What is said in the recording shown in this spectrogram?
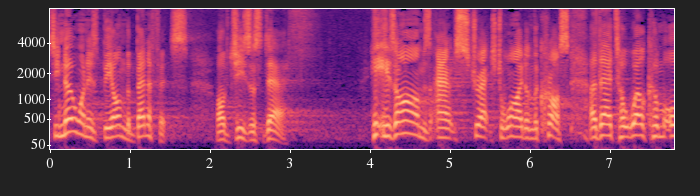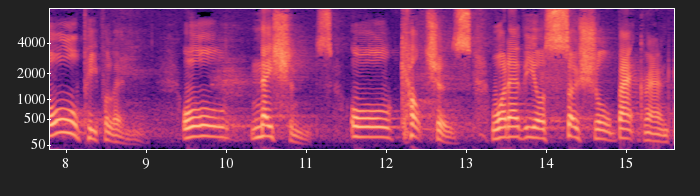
See, no one is beyond the benefits of Jesus' death. His arms outstretched wide on the cross are there to welcome all people in all nations, all cultures, whatever your social background,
